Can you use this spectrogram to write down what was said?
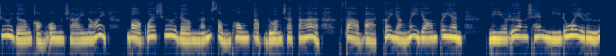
ชื่อเดิมขององค์ชายน้อย บอกว่าชื่อเดิมนั้นสมพงกับดวงชะตา ฝ่าบาทก็ยังไม่ยอมเปลี่ยน มีเรื่องเช่นนี้ด้วยหรือ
